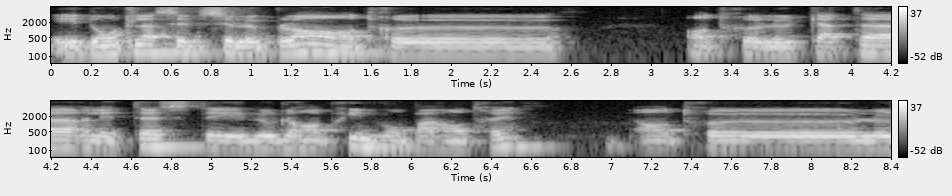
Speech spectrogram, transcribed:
et donc là, c'est le plan entre entre le Qatar, les tests et le Grand Prix ne vont pas rentrer. Entre euh, le,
